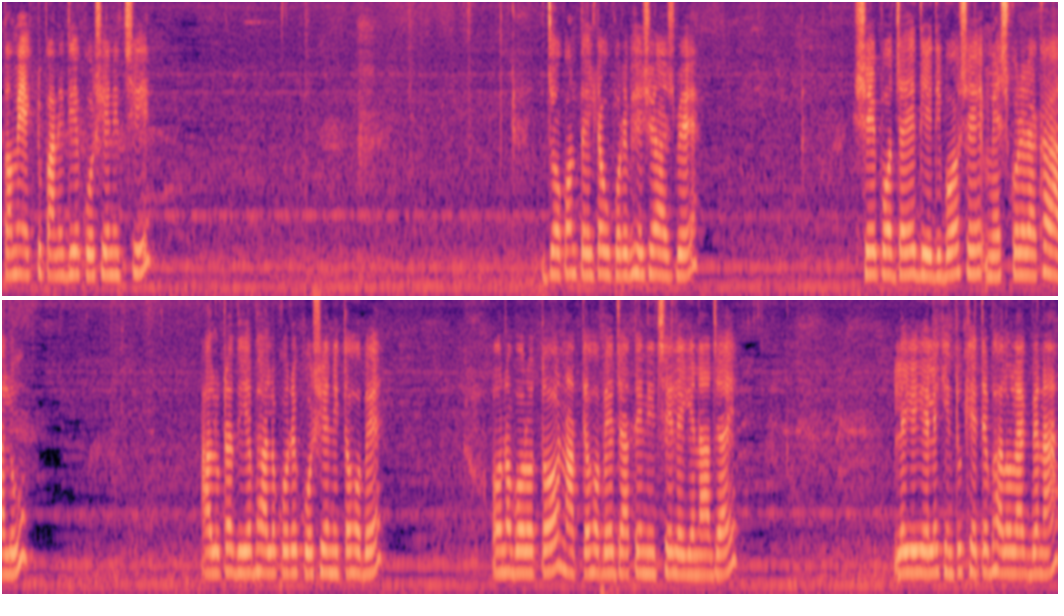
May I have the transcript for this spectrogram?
তো আমি একটু পানি দিয়ে কষিয়ে নিচ্ছি। যখন তেলটা উপরে ভেসে আসবে, সেই পর্যায়ে দিয়ে দিব সে ম্যাশ করে রাখা আলু। আলুটা দিয়ে ভালো করে কষিয়ে নিতে হবে। অনবরত নাড়তে হবে যাতে নিচে লেগে না যায়। লেগে গেলে কিন্তু খেতে ভালো লাগবে না।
